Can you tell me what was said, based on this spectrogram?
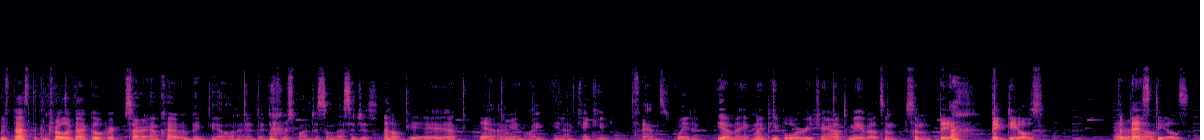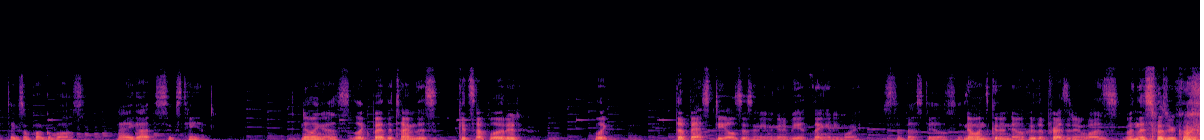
We've passed the controller back over. Sorry, I'm kind of a big deal, and I had to respond to some messages. Oh, yeah, yeah, yeah. Yeah, I mean, like you know, I can't keep fans waiting. Yeah, my, my people were reaching out to me about some, some big, big deals. The best Romeo, deals. Take some Pokeballs. Now you got 16. Knowing us, like by the time this gets uploaded, like the best deals isn't even going to be a thing anymore. It's the best deals. No one's going to know who the president was when this was recorded.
